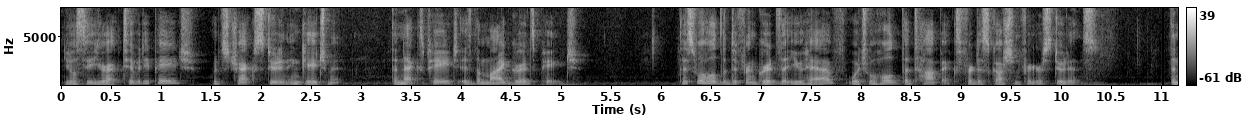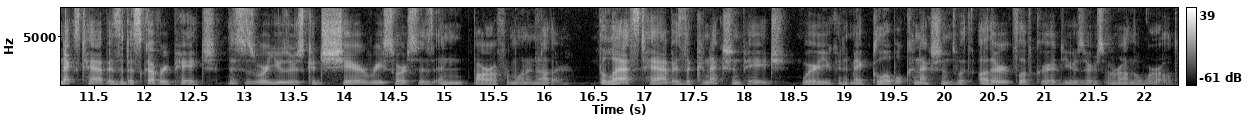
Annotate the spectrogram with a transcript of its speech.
you'll see your activity page, which tracks student engagement. The next page is the My Grids page. This will hold the different grids that you have, which will hold the topics for discussion for your students. The next tab is the Discovery page. This is where users could share resources and borrow from one another. The last tab is the Connection page, where you can make global connections with other Flipgrid users around the world.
